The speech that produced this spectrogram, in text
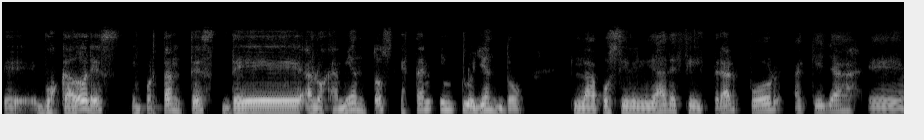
eh, buscadores importantes de alojamientos están incluyendo la posibilidad de filtrar por aquellas, eh,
